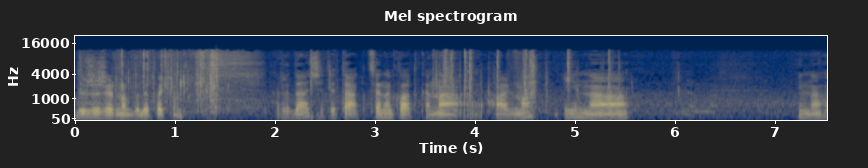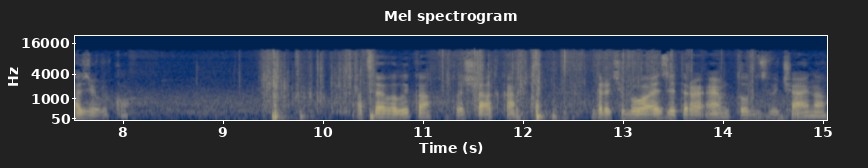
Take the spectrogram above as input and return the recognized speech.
дуже жирно буде потім редачити. Так, це накладка на гальма і на і на газюльку. А це велика площадка. До речі, буває з літерою М, тут звичайно.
